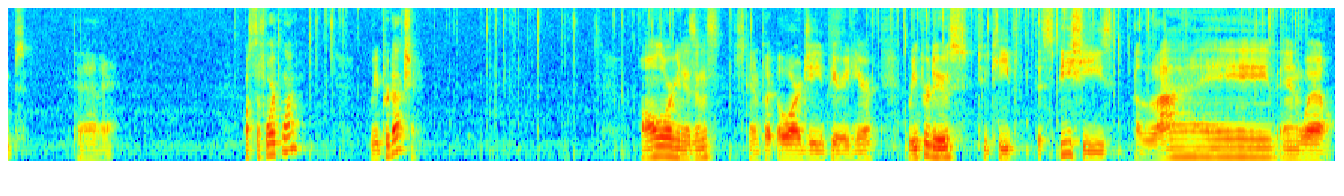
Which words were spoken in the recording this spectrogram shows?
oops, get that out of there. What's the fourth one? Reproduction. All organisms, just going to put ORG period here, reproduce to keep the species alive and well.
